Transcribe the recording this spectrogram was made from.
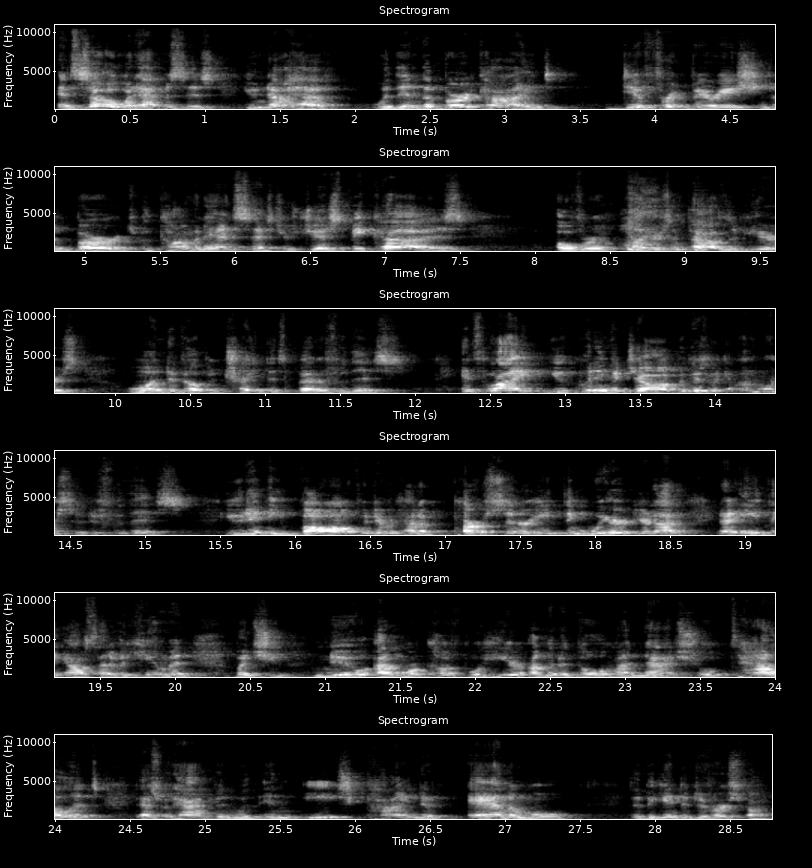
And so what happens is you now have within the bird kind different variations of birds with common ancestors just because over hundreds and thousands of years one developed a trait that's better for this. It's like you quitting a job because like I'm more suited for this. You didn't evolve to a different kind of person or anything weird. You're not, not anything outside of a human, but you knew I'm more comfortable here. I'm going to go with my natural talent. That's what happened within each kind of animal that began to diversify.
